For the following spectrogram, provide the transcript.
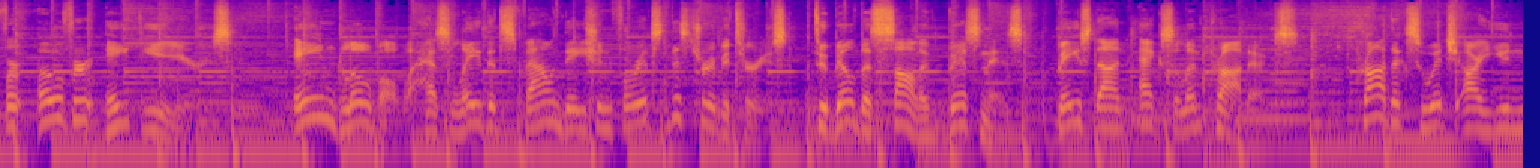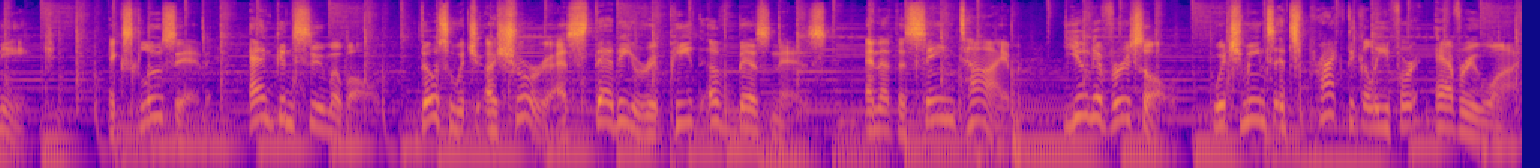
For over eight years, AIM Global has laid its foundation for its distributors to build a solid business based on excellent products. Products which are unique, exclusive, and consumable those which assure a steady repeat of business, and at the same time, universal, which means it's practically for everyone.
